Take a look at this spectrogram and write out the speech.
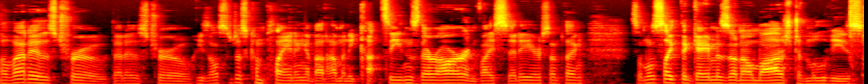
Well, that is true. That is true. He's also just complaining about how many cutscenes there are in Vice City or something. It's almost like the game is an homage to movies.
